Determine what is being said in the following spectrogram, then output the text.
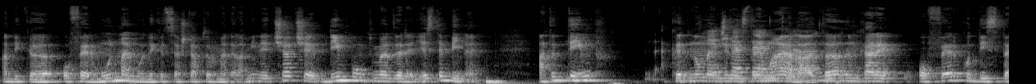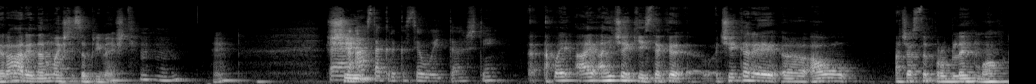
adică ofer mult mai mult decât se așteaptă lumea de la mine, ceea ce, din punctul meu de vedere, este bine, atât timp da. cât nu mergi în Ești extrema aia atent la la- altă, în care ofer cu disperare, dar nu mai știi să primești. Mhm. Eh? Dar Și asta cred că se uită, știi? Păi, ai- aici e chestia că cei care uh, au această problemă,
